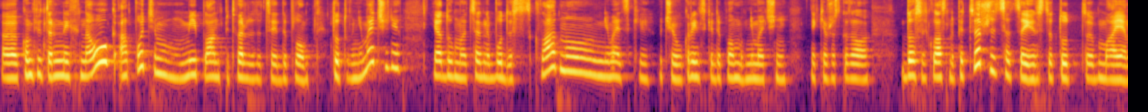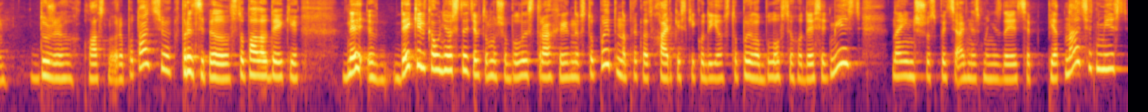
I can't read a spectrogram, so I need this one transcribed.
е, комп'ютерних наук, а потім мій план підтвердити цей диплом тут, в Німеччині. Я думаю, це не буде складно. Німецькі чи українські дипломи в Німеччині, як я вже сказала, досить класно підтверджуються. Цей інститут має дуже класну репутацію. В принципі, вступала в деякі. В декілька університетів, тому що були страхи не вступити. Наприклад, в Харківський, куди я вступила, було всього 10 місць, на іншу спеціальність, мені здається, 15 місць.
